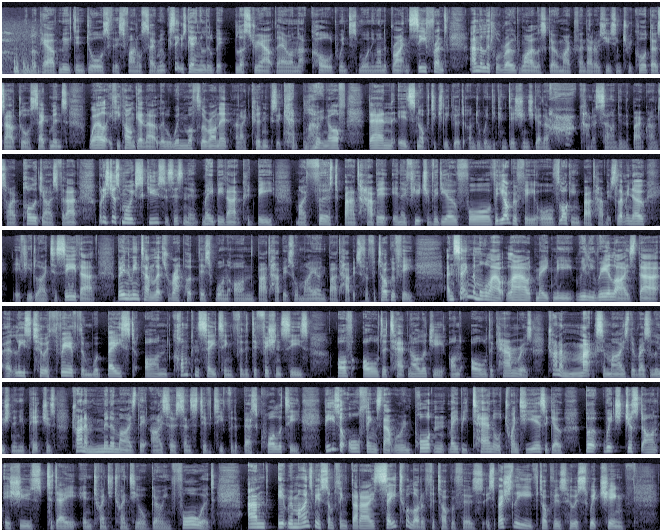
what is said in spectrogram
Okay, I've moved indoors for this final segment because it was getting a little bit blustery out there on that cold winter's morning on the Brighton seafront and the little Rode Wireless Go microphone that I was using to record those outdoor segments. Well, if you can't get that little wind muffler on it, and I couldn't because it kept blowing off, then it's not particularly good under windy conditions. You get that kind of sound in the background. So I apologise for that, but it's just more excuses, isn't it? Maybe that could be my first bad habit in a future video for videography or vlogging bad habits. Let me know if you'd like to see that. But in the meantime, let's wrap up this one on bad habits or my own bad habits for photography. And saying them all out loud made me really realize that at least two or three of them were based on compensating for the deficiencies of older technology on older cameras, trying to maximize the resolution in your pictures, trying to minimize the ISO sensitivity for the best quality. These are all things that were important maybe 10 or 20 years ago, but which just aren't issues today in 2020 or going forward. And it reminds me of something that I say to a lot of photographers, especially photographers who are switching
